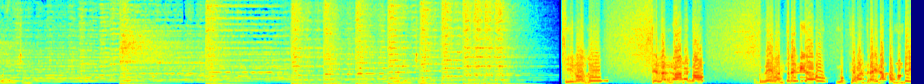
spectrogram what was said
Audio Jungle. Audio Jungle. ఈరోజు తెలంగాణలో రేవంత్ రెడ్డి గారు ముఖ్యమంత్రి అయినప్పటి నుండి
